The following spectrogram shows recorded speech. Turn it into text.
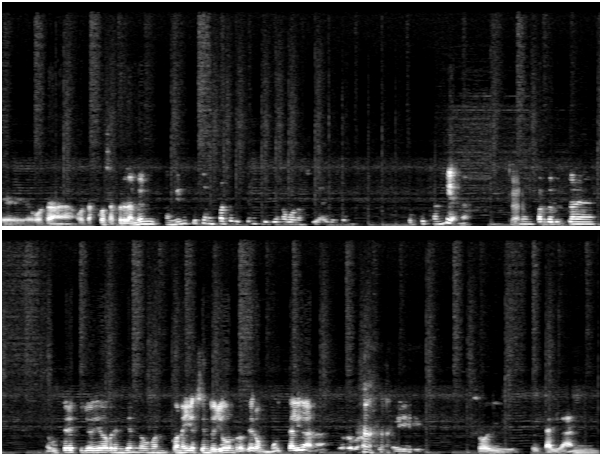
eh, otra- otras cosas, pero también, también escuchan un par de cuestiones que yo no conocía y que se, escuchan bien, claro. un par de cuestiones, de cuestiones que yo he ido aprendiendo con, con ellos, siendo yo un rockero muy talibán. ¿ah? Yo reconozco que soy, soy, soy talibán.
